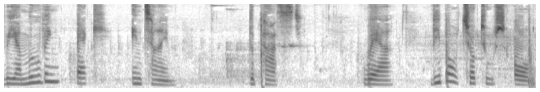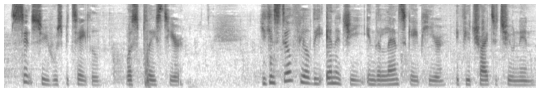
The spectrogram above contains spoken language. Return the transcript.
We are moving back in time, the past, where Viborg Tugthus or Sindssygehospitalet was placed here. You can still feel the energy in the landscape here if you try to tune in.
